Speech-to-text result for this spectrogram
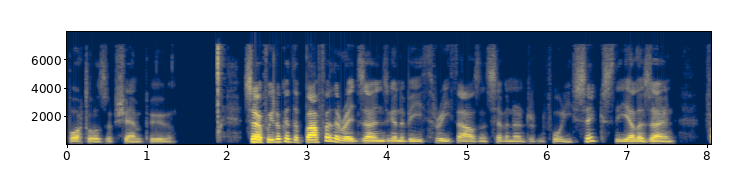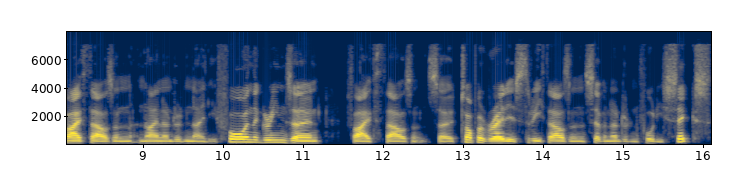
bottles of shampoo. So if we look at the buffer, the red zone is going to be 3,746, the yellow zone 5,994, and the green zone 5,000. So top of red is 3,746,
